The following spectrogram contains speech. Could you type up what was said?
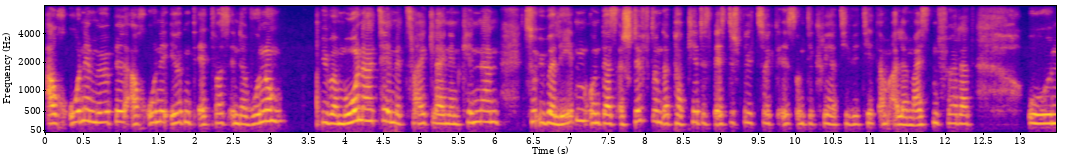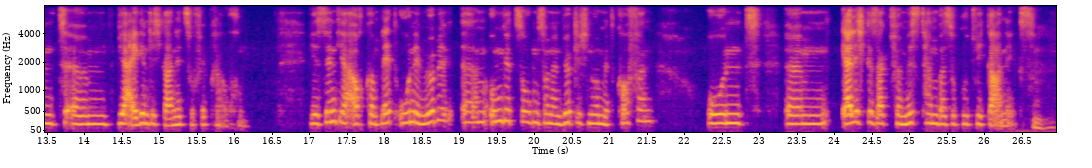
auch ohne Möbel, auch ohne irgendetwas in der Wohnung über Monate mit zwei kleinen Kindern zu überleben und dass ein Stift und ein Papier das beste Spielzeug ist und die Kreativität am allermeisten fördert und ähm, wir eigentlich gar nicht so viel brauchen. Wir sind ja auch komplett ohne Möbel ähm, umgezogen, sondern wirklich nur mit Koffern und ähm, ehrlich gesagt vermisst haben wir so gut wie gar nichts. Mhm.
